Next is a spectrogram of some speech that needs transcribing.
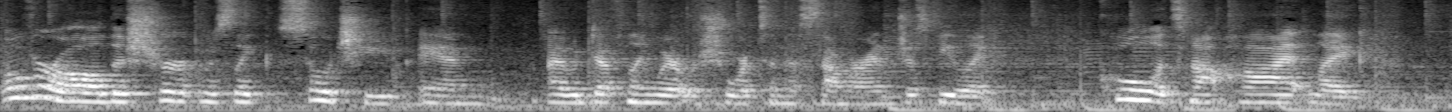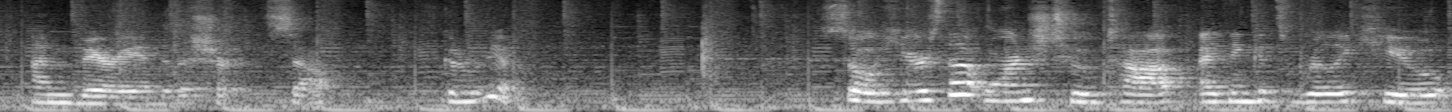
overall, this shirt was like so cheap and I would definitely wear it with shorts in the summer and just be like cool, it's not hot. Like I'm very into the shirt, so good review. So here's that orange tube top. I think it's really cute.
